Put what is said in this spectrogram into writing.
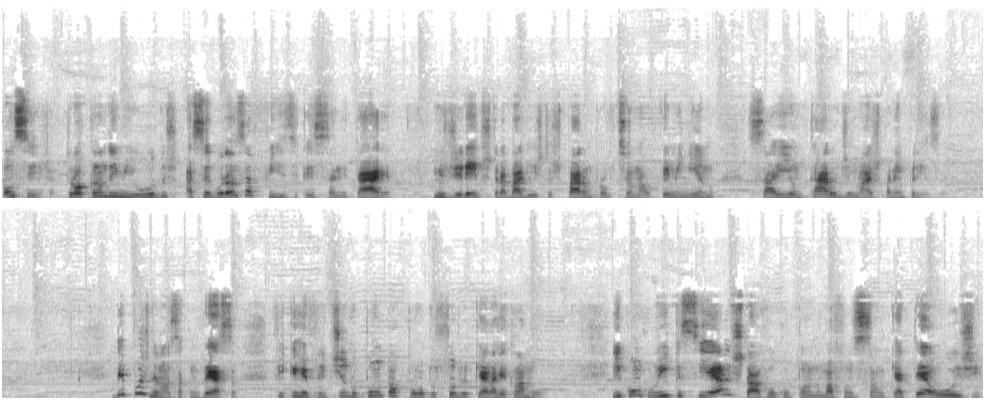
Ou seja, trocando em miúdos, a segurança física e sanitária e os direitos trabalhistas para um profissional feminino saíam caro demais para a empresa. Depois da nossa conversa, fiquei refletindo ponto a ponto sobre o que ela reclamou e concluí que se ela estava ocupando uma função que até hoje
